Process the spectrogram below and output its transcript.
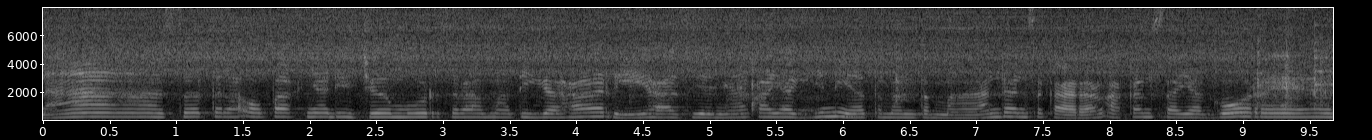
Nah, setelah opaknya dijemur selama tiga hari, hasilnya kayak gini ya teman-teman. Dan sekarang akan saya goreng.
